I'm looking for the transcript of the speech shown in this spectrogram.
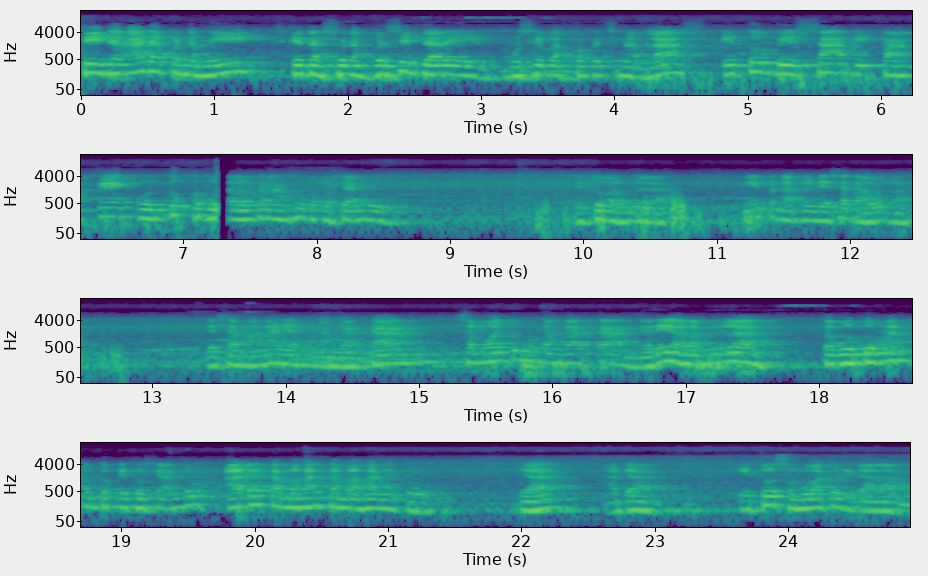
tidak ada pandemi kita sudah bersih dari musibah COVID-19 itu bisa dipakai untuk kebutuhan langsung ke posyandu itu alhamdulillah. Ini pendamping desa tahu lah desa mana yang menganggarkan? Semua itu menganggarkan. Jadi alhamdulillah kebutuhan untuk di posyandu ada tambahan-tambahan itu. Ya, ada. Itu semua tuh di dalam.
